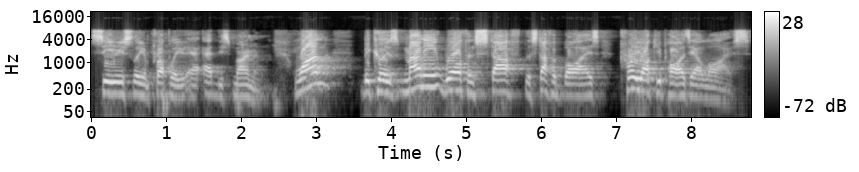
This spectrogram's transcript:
seriously and properly at, at this moment. One, because money, wealth, and stuff, the stuff it buys, preoccupies our lives.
